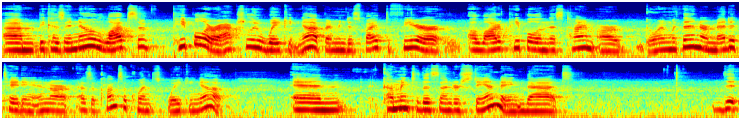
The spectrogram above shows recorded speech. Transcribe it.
um, because I know lots of people are actually waking up. I mean, despite the fear, a lot of people in this time are going within, are meditating, and are, as a consequence, waking up and coming to this understanding that that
